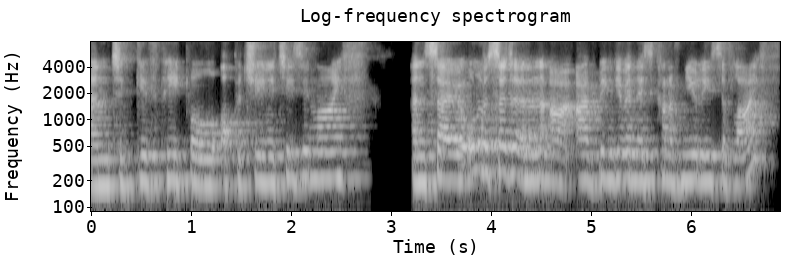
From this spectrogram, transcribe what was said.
and to give people opportunities in life. And so all of a sudden, I, I've been given this kind of new lease of life.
